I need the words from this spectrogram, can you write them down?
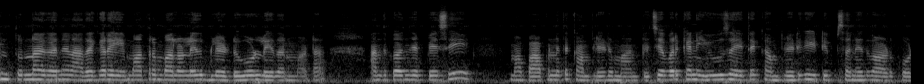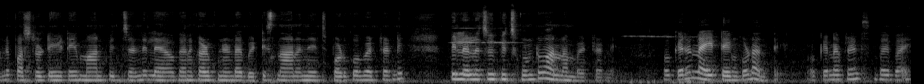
ఇంత ఉన్నా కానీ నా దగ్గర ఏమాత్రం బలం లేదు బ్లడ్ కూడా లేదనమాట. అందుకని చెప్పేసి మా పాపనైతే కంప్లీట్గా మానిపించి ఎవరికైనా యూజ్ అయితే కంప్లీట్గా ఈ టిప్స్ అనేది వాడుకోండి. ఫస్ట్ డే టైం మానిపించండి లేవగానే కడుపు నిండా పెట్టి స్నానం చేసి పడుకోబెట్టండి పిల్లల్ని చూపించుకుంటూ అన్నం పెట్టండి. ఓకేనా? నైట్ టైం కూడా అంతే. ఓకేనా ఫ్రెండ్స్? బాయ్ బాయ్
